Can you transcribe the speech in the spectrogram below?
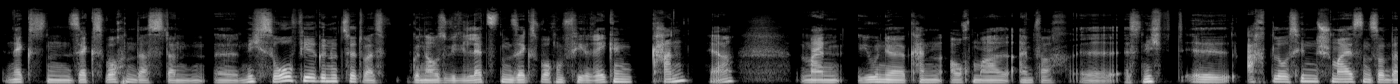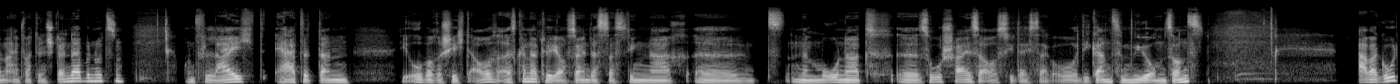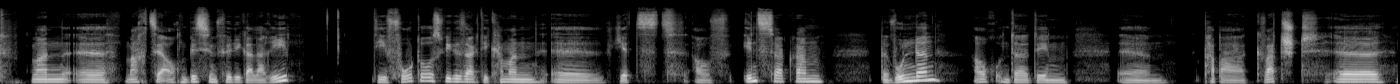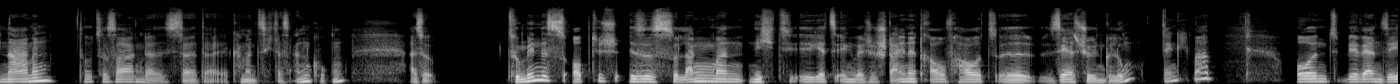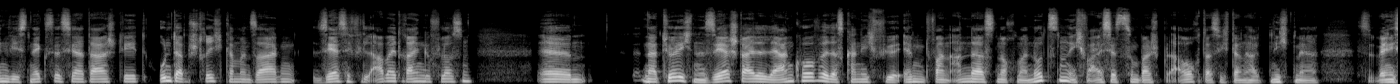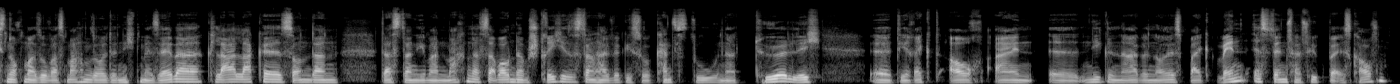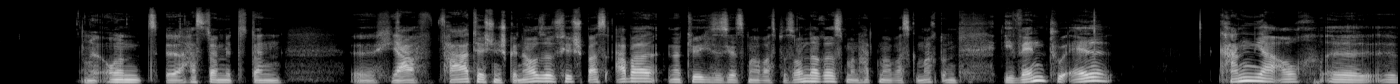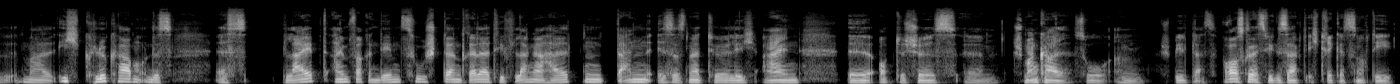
nächsten sechs Wochen das dann äh, nicht so viel genutzt wird, weil es genauso wie die letzten sechs Wochen viel regnen kann, ja. Mein Junior kann auch mal einfach äh, es nicht äh, achtlos hinschmeißen, sondern einfach den Ständer benutzen und vielleicht härtet dann die obere Schicht aus. Aber es kann natürlich auch sein, dass das Ding nach äh, einem Monat äh, so scheiße aussieht, dass ich sage, oh, die ganze Mühe umsonst. Aber gut, man äh, macht's ja auch ein bisschen für die Galerie. Die Fotos, wie gesagt, die kann man äh, jetzt auf Instagram bewundern, auch unter dem äh, Papa quatscht äh, Namen sozusagen. Da ist da, da kann man sich das angucken. Also zumindest optisch ist es, solange man nicht jetzt irgendwelche Steine draufhaut, äh, sehr schön gelungen, denke ich mal. Und wir werden sehen, wie es nächstes Jahr dasteht. Unterm Strich kann man sagen, sehr, sehr viel Arbeit reingeflossen. Ähm, natürlich eine sehr steile Lernkurve, das kann ich für irgendwann anders nochmal nutzen. Ich weiß jetzt zum Beispiel auch, dass ich dann halt nicht mehr, wenn ich es nochmal sowas machen sollte, nicht mehr selber klar lacke, sondern das dann jemand machen lasse. Aber unterm Strich ist es dann halt wirklich so, kannst du natürlich äh, direkt auch ein äh, Nigelnagel neues Bike, wenn es denn verfügbar ist, kaufen und äh, hast damit dann äh, ja fahrtechnisch genauso viel Spaß, aber natürlich ist es jetzt mal was Besonderes, man hat mal was gemacht. Und eventuell kann ja auch äh, äh mal ich Glück haben und es es bleibt einfach in dem Zustand relativ lange halten, dann ist es natürlich ein äh, optisches ähm, Schmankerl so am Spielplatz. Vorausgesetzt, wie gesagt, ich krieg jetzt noch die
